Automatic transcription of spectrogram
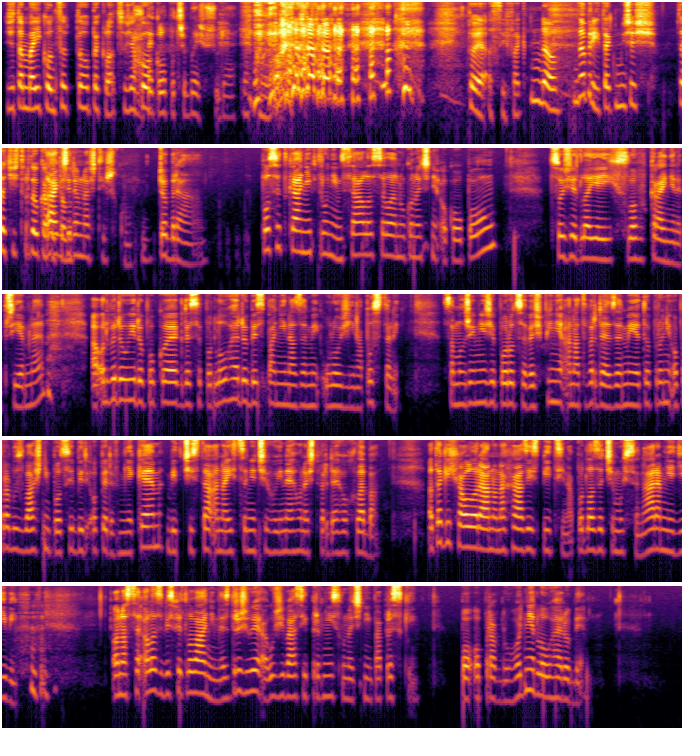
že tam mají koncept toho pekla, což jako... A peklo potřebuješ všude. Jako jo. to je asi fakt. No, dobrý, tak můžeš začít čtvrtou kapitolu. Takže jdem na čtyřku. Dobrá. Po setkání v trůním sále se Lenu konečně okoupou, což je dle jejich slov krajně nepříjemné, a odvedou ji do pokoje, kde se po dlouhé době spaní na zemi uloží na posteli. Samozřejmě, že po roce ve špíně a na tvrdé zemi je to pro ní opravdu zvláštní pocit být opět v měkkém, být čistá a najíst se něčeho jiného než tvrdého chleba. A taky Chaolo ráno nachází spící na podlaze, čemuž se náramně diví. Ona se ale s vysvětlováním nezdržuje a užívá si první sluneční paprsky. Po opravdu hodně dlouhé době.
